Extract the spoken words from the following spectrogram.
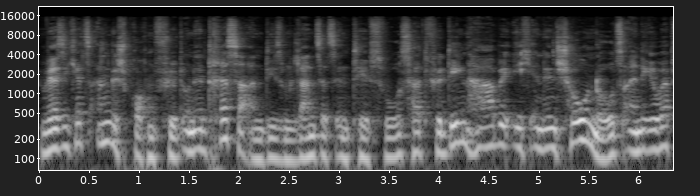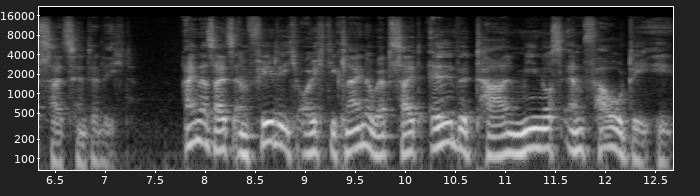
Wer sich jetzt angesprochen fühlt und Interesse an diesem Landsitz in Tevswoos hat, für den habe ich in den Show Notes einige Websites hinterlegt. Einerseits empfehle ich euch die kleine Website elbetal-mv.de.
